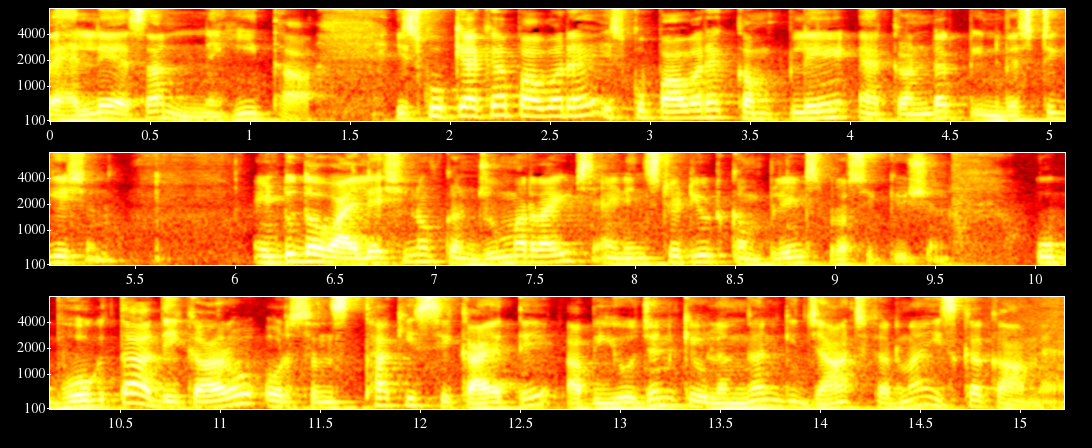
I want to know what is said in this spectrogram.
पहले ऐसा नहीं था। इसको क्या क्या पावर है? इसको पावर है complain conduct investigation into the violation of consumer rights and institute complaints prosecution उपभोक्ता अधिकारों और संस्था की शिकायतें, अभियोजन के उल्लंघन की जाँच करना इसका काम है।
